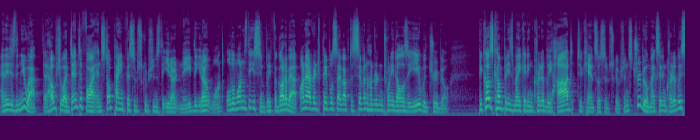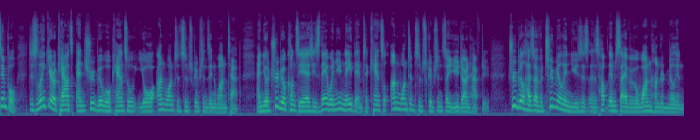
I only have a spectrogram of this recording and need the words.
and it is the new app that helps you identify and stop paying for subscriptions that you don't need, that you don't want, or the ones that you simply forgot about. On average, people save up to $720 a year with Truebill. Because companies make it incredibly hard to cancel subscriptions, Truebill makes it incredibly simple. Just link your accounts and Truebill will cancel your unwanted subscriptions in one tap. And your Truebill concierge is there when you need them to cancel unwanted subscriptions so you don't have to. Truebill has over 2 million users and has helped them save over $100 million.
